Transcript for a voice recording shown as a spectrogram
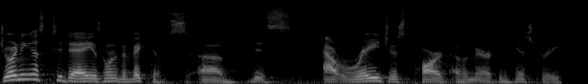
Joining us today is one of the victims of this outrageous part of American history,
